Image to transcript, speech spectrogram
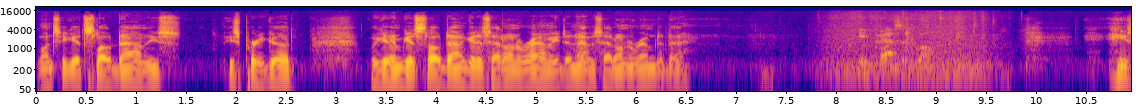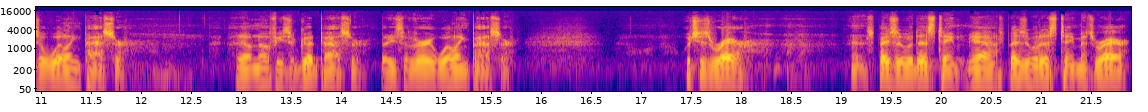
once he gets slowed down, he's he's pretty good. We get him get slowed down, get his head on the rim. He didn't have his head on the rim today. He passes well. He's a willing passer. I don't know if he's a good passer, but he's a very willing passer, which is rare, especially with this team. Yeah, especially with this team, it's rare.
